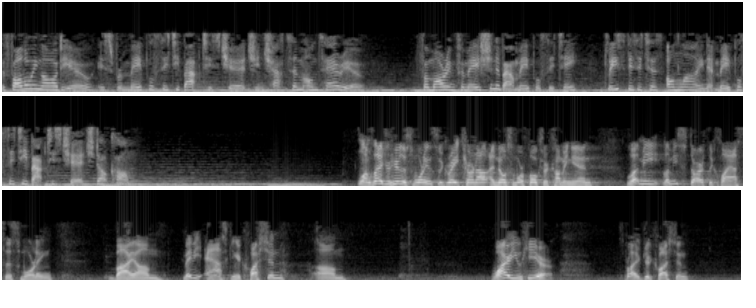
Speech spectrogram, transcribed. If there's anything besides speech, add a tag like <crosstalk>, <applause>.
The following audio is from Maple City Baptist Church in Chatham, Ontario. For more information about Maple City, please visit us online at maplecitybaptistchurch.com. Well, I'm glad you're here this morning. Is a great turnout. I know some more folks are coming in. Let me let me start the class this morning by um, maybe asking a question. Um, why are you here? It's probably a good question.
